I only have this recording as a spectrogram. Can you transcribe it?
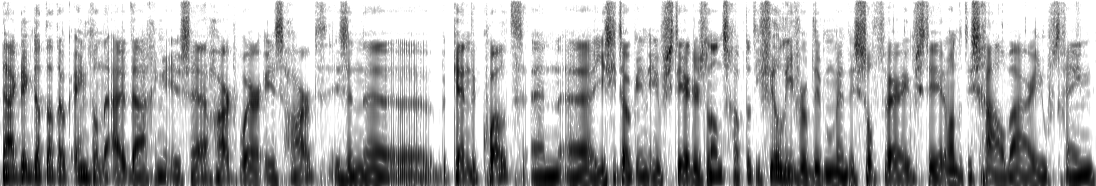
nou, ik denk dat dat ook een van de uitdagingen is. Hè. Hardware is hard, is een uh, bekende quote. En uh, je ziet ook in investeerderslandschap dat die veel liever op dit moment in software investeren. Want het is schaalbaar, je hoeft geen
